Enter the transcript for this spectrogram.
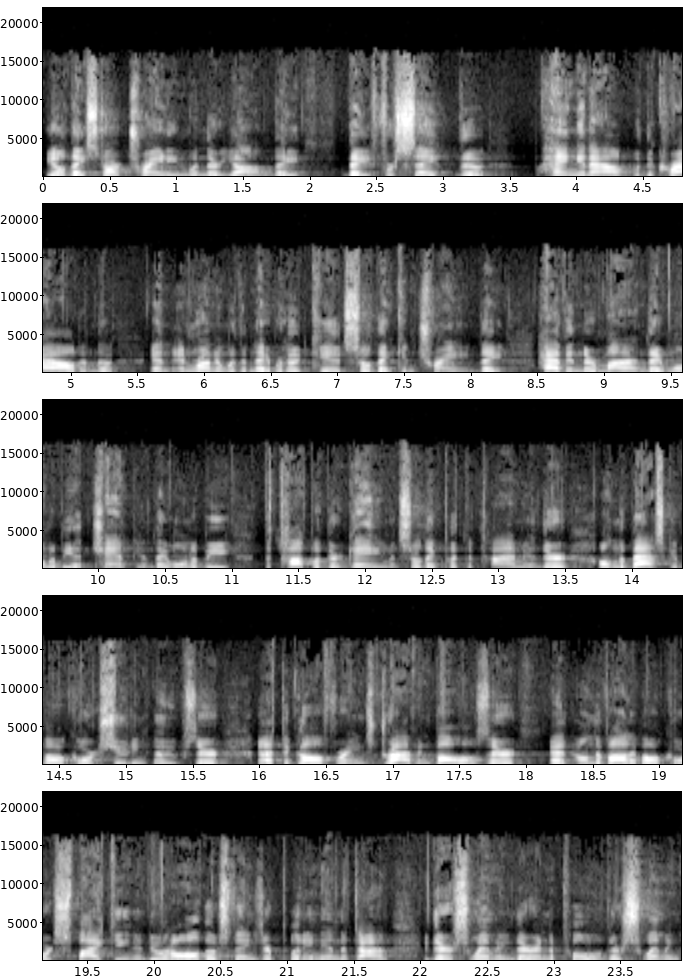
You know, they start training when they're young. They, they forsake the hanging out with the crowd and the and, and running with the neighborhood kids so they can train. They have in their mind they want to be a champion, they want to be the top of their game, and so they put the time in. They're on the basketball court shooting hoops, they're at the golf range driving balls, they're at, on the volleyball court spiking and doing all those things. They're putting in the time. They're swimming, they're in the pool, they're swimming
